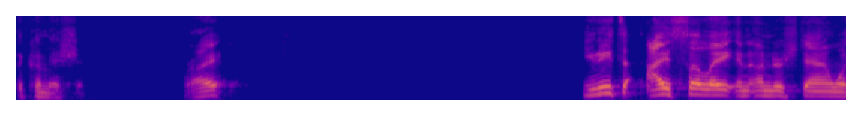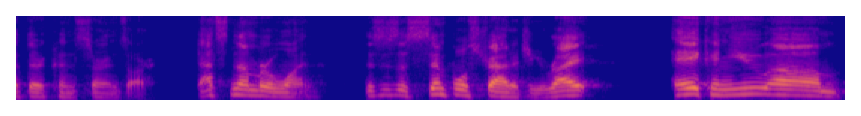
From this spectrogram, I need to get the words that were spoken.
the commission, right? You need to isolate and understand what their concerns are. That's number one. This is a simple strategy, right? Hey, can you um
